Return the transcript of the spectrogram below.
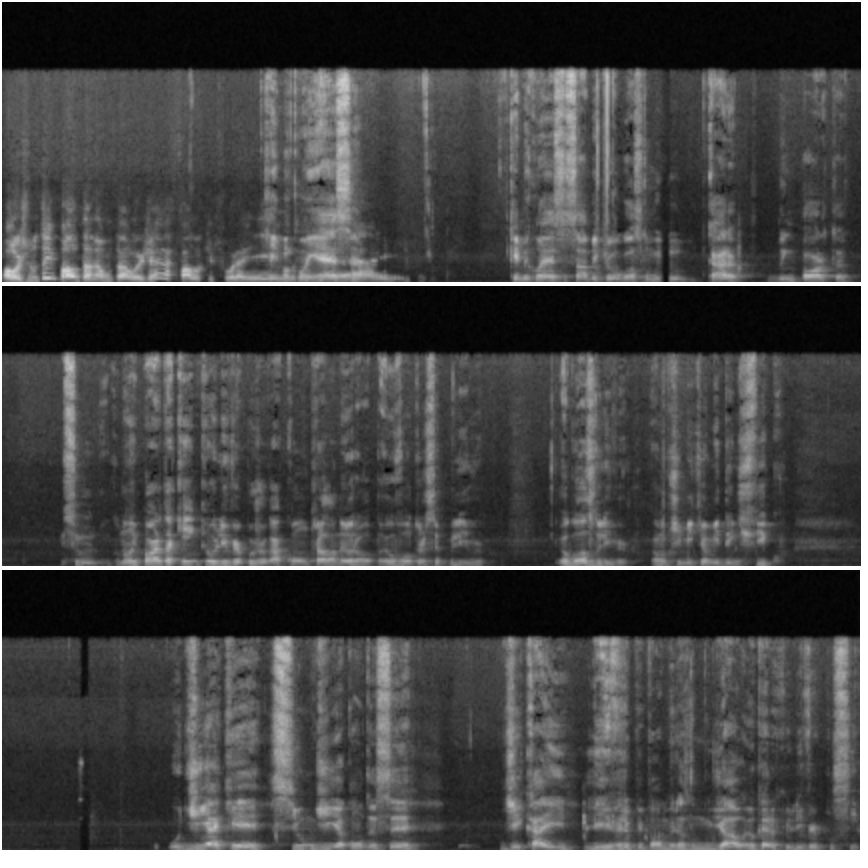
Ó, hoje não tem pauta não, tá? Hoje é fala o que for aí. Quem me que conhece, quiser, e- Quem me conhece sabe que eu gosto muito. Cara, não importa. Isso, não importa quem que o Liverpool jogar contra lá na Europa. Eu vou torcer pro Liverpool. Eu gosto do Liverpool. É um time que eu me identifico. O dia que, se um dia acontecer de cair Liverpool e Palmeiras no Mundial, eu quero que o Liverpool se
